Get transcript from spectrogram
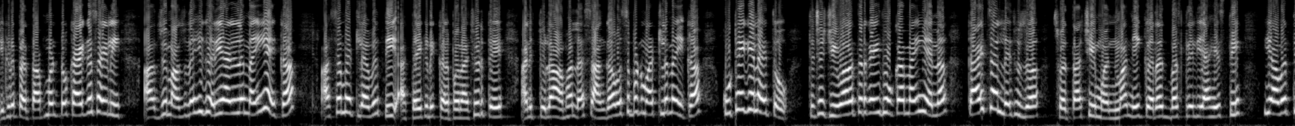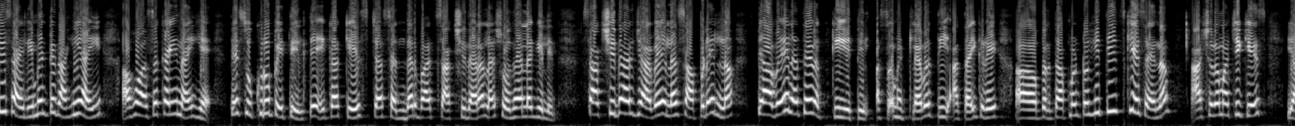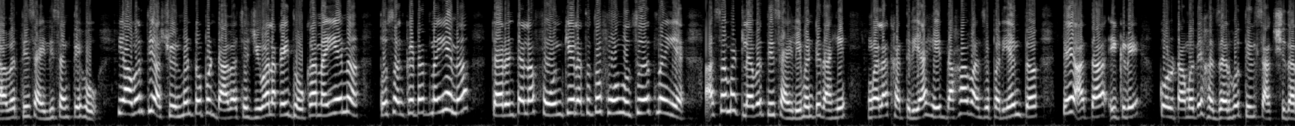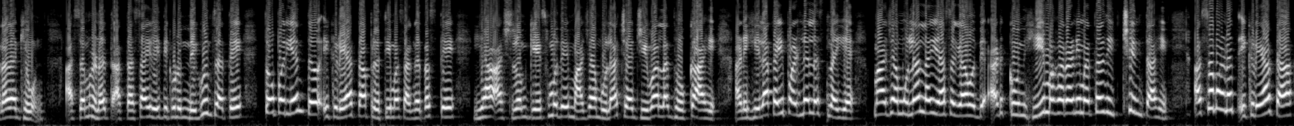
इकडे प्रताप म्हणतो काय ग सायली? अर्जुन अजूनही घरी आलेला नाहीये का? असं म्हटल्यावरती आता इकडे कल्पना चिडते आणि तुला आम्हाला सांगावंसं पण वाटलं नाही का? कुठे गेलाय तो? त्याच्या जीवाला तर काही धोका नाही आहे ना? काय चाललंय तुझं? स्वतःची मनमानी करत बसलेली आहेस ती? यावरती सायली म्हणते नाही आई अहो असं काही नाही आहे ते सुखरूप येतील. ते एका केसच्या संदर्भात साक्षीदाराला शोधायला गेलेत. साक्षीदार ज्या वेळेला सापडेल ना त्यावेळेला ते नक्की येतील. असं म्हटल्यावरती आता इकडे प्रताप म्हणतो ही तीच केस आहे ना? आश्रमाची केस यावरती सायली सांगते हो. यावरती अश्विन म्हणतो पण दादाच्या जीवाला काही धोका नाही आहे ना? तो संकटात नाही आहे ना? कारण त्याला फोन केला तर तो फोन उचलत नाही आहे असं म्हटल्यावर ती सायली म्हणते नाही मला खात्री आहे दहा वाजेपर्यंत ते आता इकडे कोर्टामध्ये हजर होतील साक्षीदाराला घेऊन. असं म्हणत आता सायली तिकडून निघून जाते. तोपर्यंत इकडे आता प्रतिमा सांगत असते ह्या आश्रम केसमध्ये माझ्या मुलाच्या जीवाला धोका आहे आणि हिला काही पडलेलंच नाही नाहीये. माझ्या मुलाला या सगळ्यामध्ये अडकून ही महाराणी मात्र निश्चिंत आहे. असं म्हणत इकडे आता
